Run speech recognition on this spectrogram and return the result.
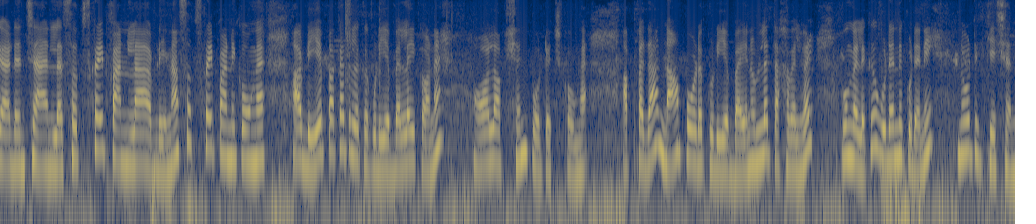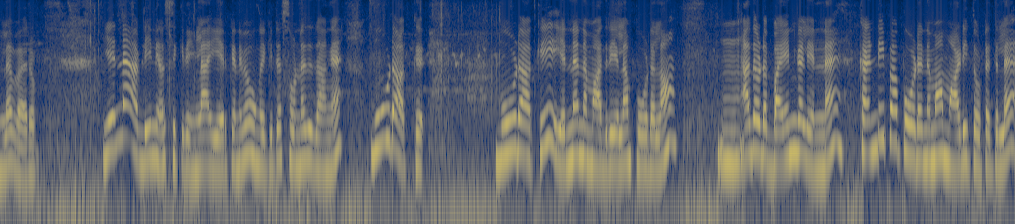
கார்டன் சேனலை சப்ஸ்கிரைப் பண்ணலாம் அப்படின்னா சப்ஸ்கிரைப் பண்ணிக்கோங்க. அப்படியே பக்கத்தில் இருக்கக்கூடிய பெல் ஆல் ஆப்ஷன் போட்டு வச்சுக்கோங்க. அப்போ தான் நான் போடக்கூடிய பயனுள்ள தகவல்கள் உங்களுக்கு உடனுக்குடனே நோட்டிஃபிகேஷனில் வரும். என்ன அப்படின்னு யோசிக்கிறீங்களா? ஏற்கனவே உங்ககிட்ட சொன்னது தாங்க மூடாக்கு. மூடாக்கு என்னென்ன மாதிரியெல்லாம் போடலாம்? அதோட பயன்கள் என்ன? கண்டிப்பாக போடணுமா மாடி தோட்டத்தில்?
